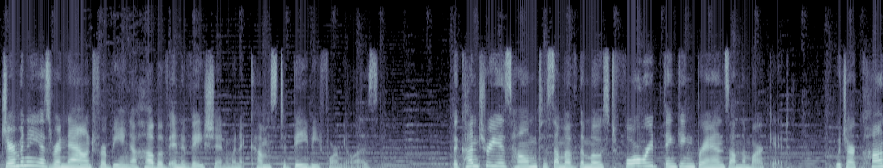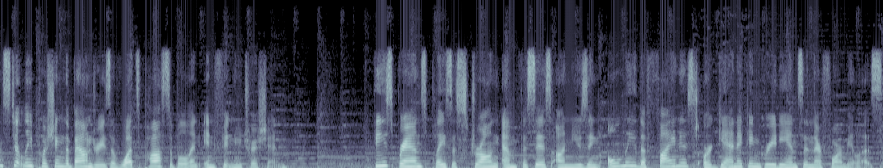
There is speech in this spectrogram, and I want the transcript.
Germany is renowned for being a hub of innovation when it comes to baby formulas. The country is home to some of the most forward thinking brands on the market which are constantly pushing the boundaries of what's possible in infant nutrition. These brands place a strong emphasis on using only the finest organic ingredients in their formulas,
